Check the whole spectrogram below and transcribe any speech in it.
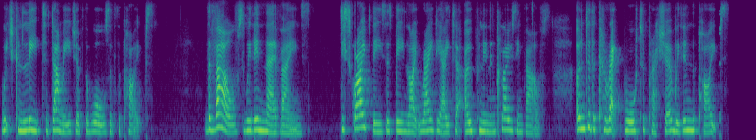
which can lead to damage of the walls of the pipes. The valves within their veins. Describe these as being like radiator opening and closing valves. Under the correct water pressure within the pipes,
